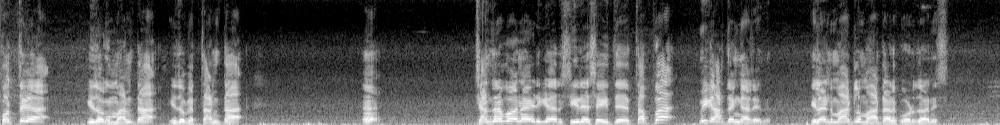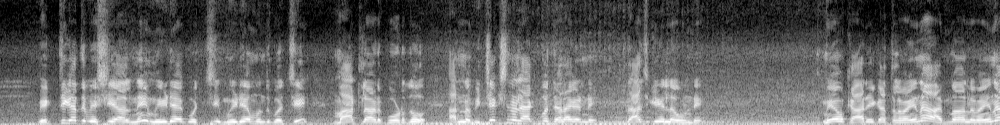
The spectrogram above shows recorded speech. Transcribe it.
కొత్తగా ఇదొక మంట ఇదొక తంట. చంద్రబాబు నాయుడు గారు సీరియస్ అయితే తప్ప మీకు అర్థం కాలేదు. ఇలాంటి మాటలు మాట్లాడకూడదు అనేసి. వ్యక్తిగత విషయాల్ని మీడియాకు వచ్చి మీడియా ముందుకు వచ్చి మాట్లాడకూడదు అన్న విచక్షణ లేకపోతే ఎలాగండి? రాజకీయాల్లో ఉండి. మేము కార్యకర్తలమైనా అభిమానులమైనా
